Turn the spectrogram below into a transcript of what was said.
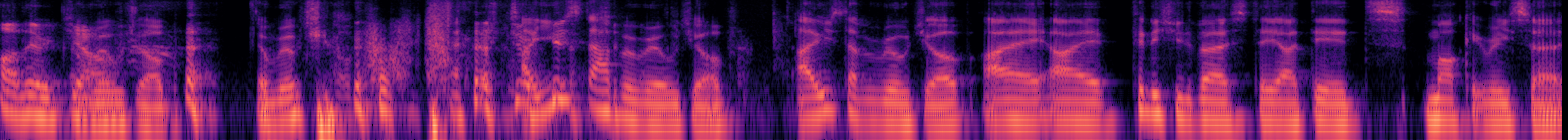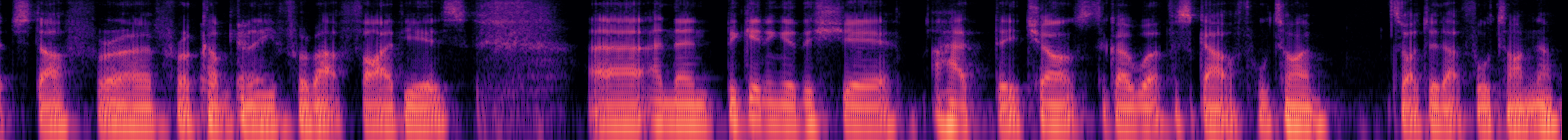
other job? A real job. a real job. I used to have a real job. I used to have a real job. I, I finished university. I did market research stuff for a, for a company okay. for about five years, uh, and then beginning of this year, I had the chance to go work for Scout full time. So I do that full time now.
